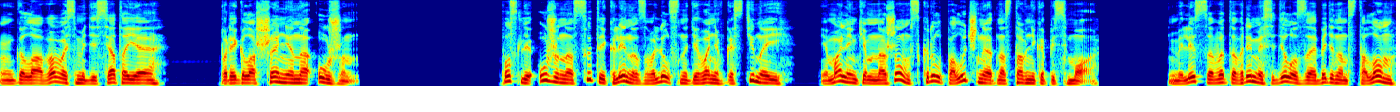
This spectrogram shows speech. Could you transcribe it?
Глава 80. -я. Приглашение на ужин. После ужина сытый Клейн развалился на диване в гостиной и маленьким ножом вскрыл полученное от наставника письмо. Мелисса в это время сидела за обеденным столом,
